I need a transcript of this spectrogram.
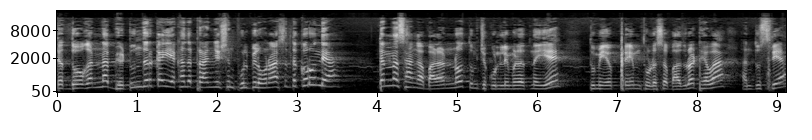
त्या दोघांना भेटून जर काही एखादं ट्रान्झॅक्शन फुलफिल होणार असेल तर करून द्या. त्यांना सांगा बाळांनो तुमची कुंडली मिळत नाहीये. तुम्ही प्रेम थोडंसं बाजूला ठेवा आणि दुसऱ्या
